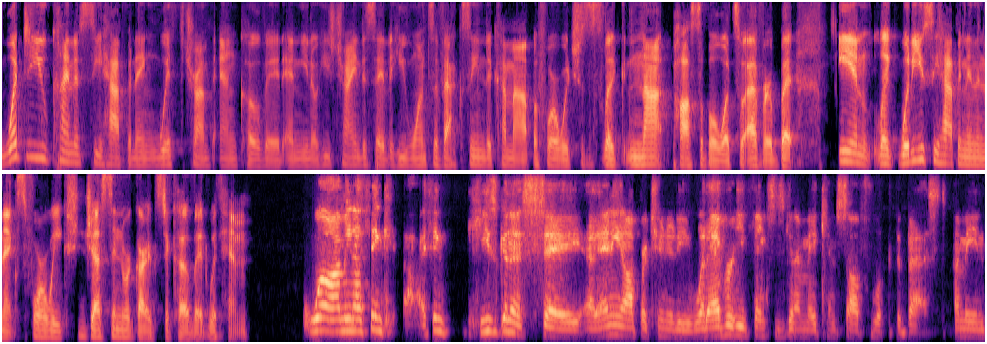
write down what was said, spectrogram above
What do you kind of see happening with Trump and COVID? And, you know, he's trying to say that he wants a vaccine to come out before, which is like not possible whatsoever. But, Ian, like, what do you see happening in the next four weeks just in regards to COVID with him? Well, I mean, I think I think he's going to say at any opportunity whatever he thinks is going to make himself look the best. I mean,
